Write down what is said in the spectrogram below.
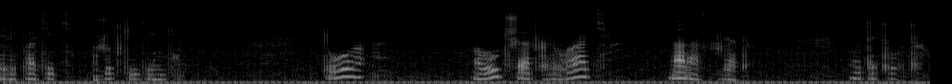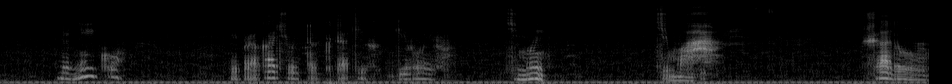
или платить жуткие деньги, то лучше открывать, на наш взгляд, вот эту вот линейку и прокачивать только таких героев тьмы. Тьма. Shadow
